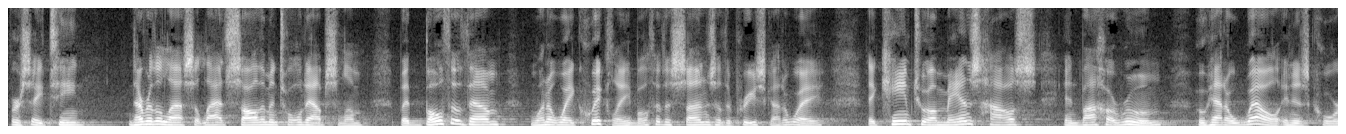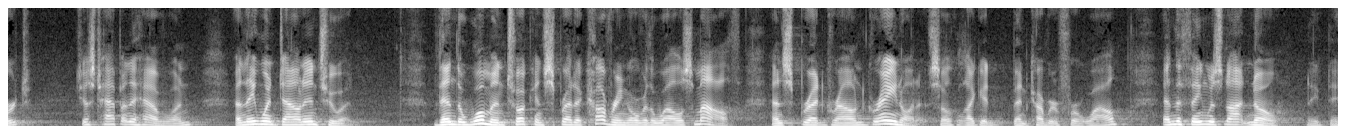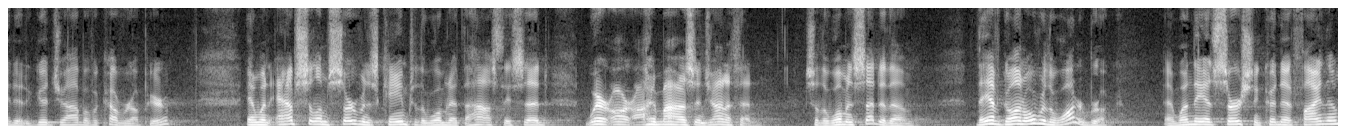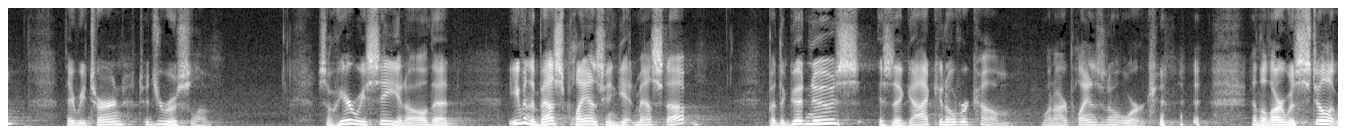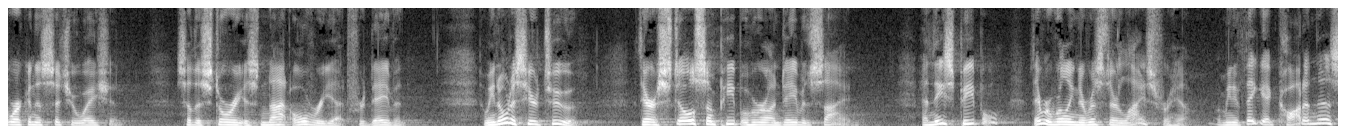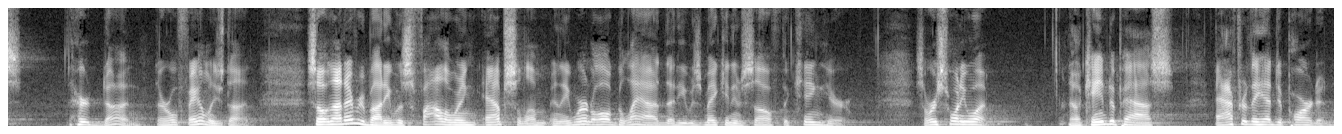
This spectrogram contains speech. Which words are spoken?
verse 18 Nevertheless, the lad saw them and told Absalom, but both of them went away quickly. Both of the sons of the priest got away. They came to a man's house in Bahurim who had a well in his court, just happened to have one, and they went down into it. Then the woman took and spread a covering over the well's mouth and spread ground grain on it, so like it had been covered for a while, and the thing was not known. They, they did a good job of a cover up here. And when Absalom's servants came to the woman at the house, they said, Where are Ahimaaz and Jonathan? So the woman said to them, They have gone over the water brook. And when they had searched and could not find them, they returned to Jerusalem. So here we see, you know, that even the best plans can get messed up, but the good news is that God can overcome when our plans don't work. and the Lord was still at work in this situation. So the story is not over yet for David. And we notice here, too, there are still some people who are on David's side. And these people, they were willing to risk their lives for him. I mean, if they get caught in this, they're done. Their whole family's done. So not everybody was following Absalom, and they weren't all glad that he was making himself the king here. So, verse 21 Now it came to pass, after they had departed,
